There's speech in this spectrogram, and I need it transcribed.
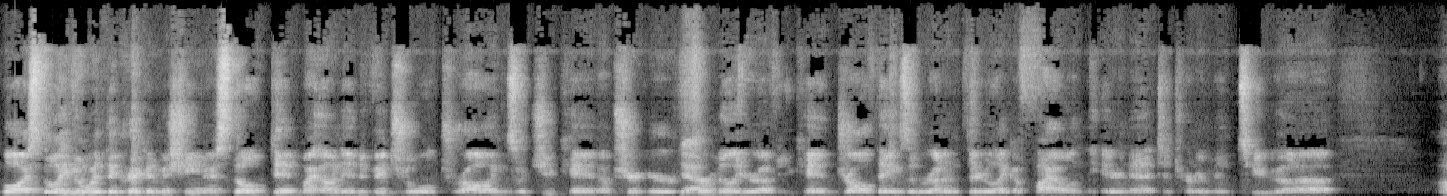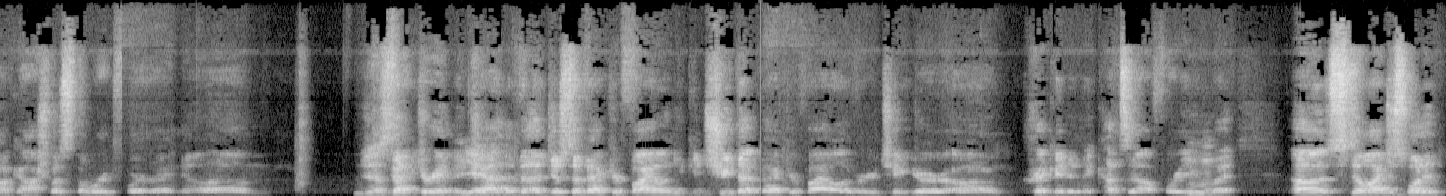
Well, I still, even with the Cricut machine, I still did my own individual drawings, which you can, I'm sure you're Yeah. familiar of. You can draw things and run them through like a file on the internet to turn them into, uh, oh gosh, what's the word for it right now? Um, Just vector image, yeah, yeah. just a vector file, and you can shoot that vector file over to your um, Cricut, and it cuts it out for you. Mhm. But uh, still, I just want to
